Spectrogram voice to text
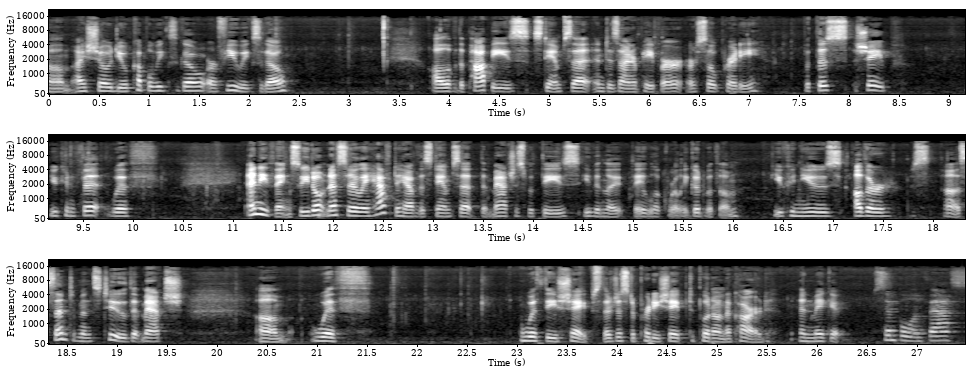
um, I showed you a couple weeks ago or a few weeks ago. All of the poppies stamp set and designer paper are so pretty. But this shape you can fit with anything. So you don't necessarily have to have the stamp set that matches with these, even though they look really good with them. You can use other uh, sentiments too that match um, with with these shapes. They're just a pretty shape to put on a card and make it simple and fast.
